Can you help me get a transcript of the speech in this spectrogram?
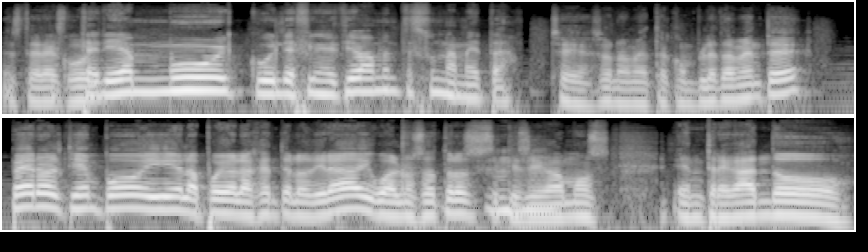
Estaría cool. Estaría muy cool. Definitivamente es una meta. Sí, es una meta completamente. Pero el tiempo y el apoyo de la gente lo dirá. Igual nosotros que sigamos entregando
